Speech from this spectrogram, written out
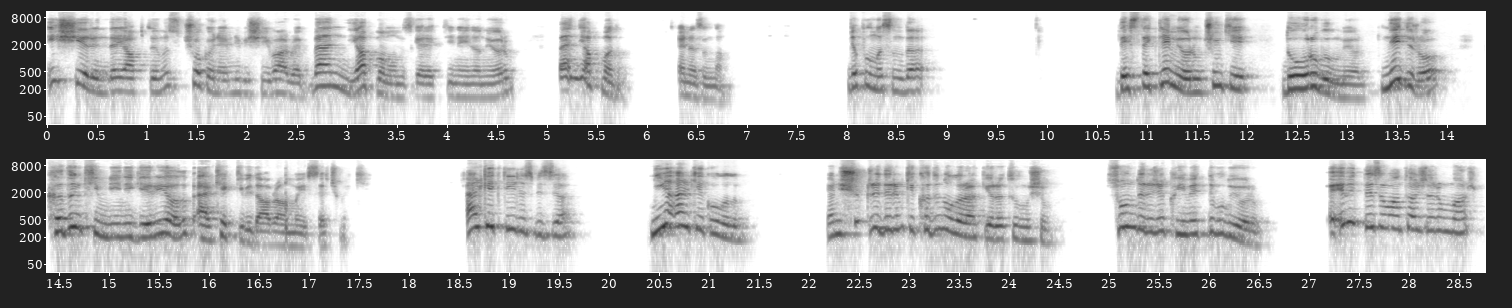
İş yerinde yaptığımız çok önemli bir şey var ve ben yapmamamız gerektiğine inanıyorum. Ben yapmadım en azından. Yapılmasını da desteklemiyorum çünkü doğru bulmuyorum. Nedir o? Kadın kimliğini geriye alıp erkek gibi davranmayı seçmek. Erkek değiliz biz ya. Niye erkek olalım? Yani şükrederim ki kadın olarak yaratılmışım son derece kıymetli buluyorum. E, evet dezavantajlarım var.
